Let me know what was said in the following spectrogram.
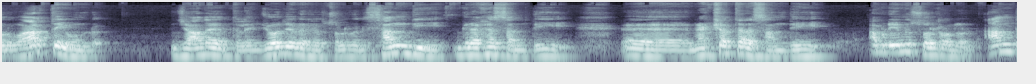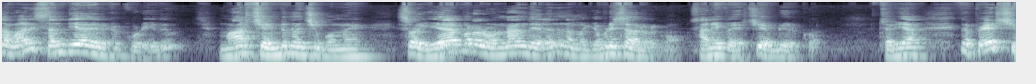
ஒரு வார்த்தை உண்டு. ஜாதகத்தில் ஜோதிடர்கள் சொல்வது சந்தி கிரக சந்தி நட்சத்திர சந்தி அப்படின்னு சொல்கிறது உண்டு. அந்த மாதிரி சந்தியாக இருக்கக்கூடியது மார்ச் எண்டுன்னு வச்சுப்போமே ஸோ ஏப்ரல் ஒன்றாந்தேதியிலேருந்து நமக்கு எப்படி சார் இருக்கும்? சனி பயிற்சி எப்படி இருக்கும்? சரியா? இந்த பயிற்சி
